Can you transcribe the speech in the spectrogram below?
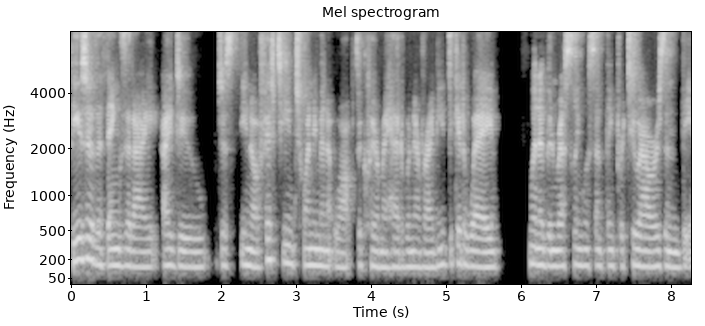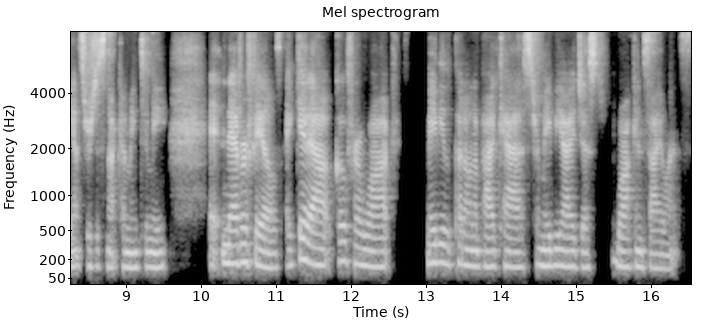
these are the things that I, I do just, you know, a 15, 20 minute walk to clear my head whenever I need to get away, when I've been wrestling with something for two hours and the answer is just not coming to me. It never fails. I get out, go for a walk, maybe put on a podcast, or maybe I just walk in silence.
